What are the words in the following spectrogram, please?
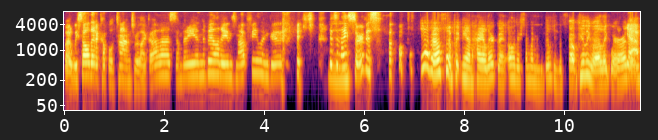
but we saw that a couple of times. We're like, ah, somebody in the building's not feeling good. it's a Mhm. nice service. Yeah, but also it put me on high alert, going, "Oh, there's someone in the building that's not feeling well. Like, where are they? Yeah.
